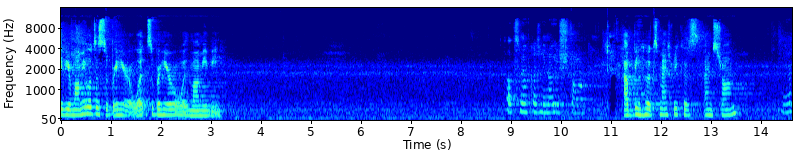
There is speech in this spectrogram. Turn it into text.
If your mommy was a superhero, what superhero would mommy be? Hulk smash because you know you're strong. I'll be Hook Smash because I'm strong. Yes.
